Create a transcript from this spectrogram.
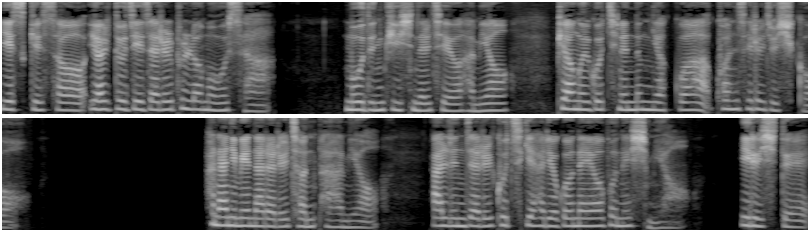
예수께서 열두 제자를 불러 모으사 모든 귀신을 제어하며 병을 고치는 능력과 권세를 주시고 하나님의 나라를 전파하며 앓는 자를 고치게 하려고 내어 보내시며 이르시되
